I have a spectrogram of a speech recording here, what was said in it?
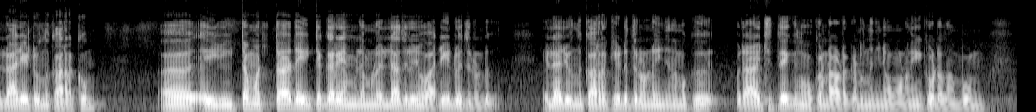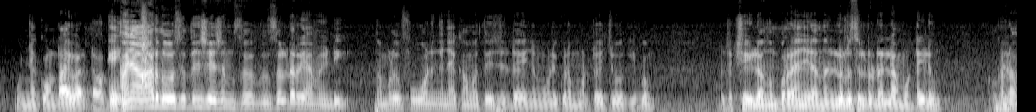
എല്ലാവരുമായിട്ട് ഒന്ന് കറക്കും. ഇട്ട മൊത്ത ഡേറ്റൊക്കെ അറിയാൻ നമ്മൾ എല്ലാത്തിലും വരയിട്ട് വെച്ചിട്ടുണ്ട്. എല്ലാവരും ഒന്ന് കറക്കി എടുത്തിട്ടുണ്ട്. ഇനി നമുക്ക് ഒരാഴ്ചത്തേക്ക് നോക്കണ്ട. അവിടെ കിടന്ന് ഇങ്ങനെ ഉണങ്ങിക്കോട്ടെ സംഭവം. കുഞ്ഞൊക്കെ ഉണ്ടായി വരട്ടെ. ഓക്കെ അങ്ങനെ ആറ് ദിവസത്തിന് ശേഷം റിസൾട്ട് അറിയാൻ വേണ്ടി നമ്മൾ ഫോൺ ഇങ്ങനെ കമത്ത് വെച്ചിട്ട് അതിന്റെ മുകളിൽ കൂടെ മുട്ട വെച്ച് നോക്കിയപ്പം രക്ഷയില്ല ഒന്നും പറയാനില്ല. നല്ല റിസൾട്ട് ഉണ്ട് എല്ലാ മുട്ടയിലും. കണ്ടോ?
